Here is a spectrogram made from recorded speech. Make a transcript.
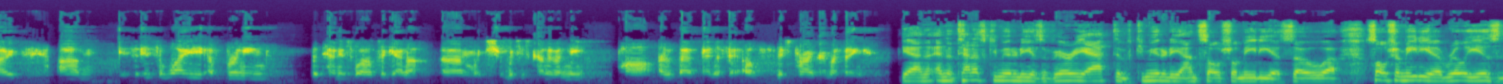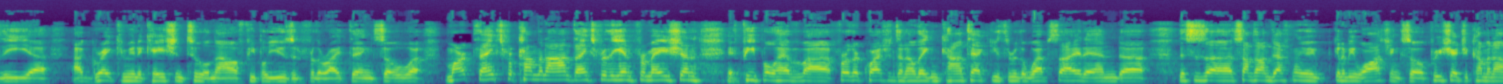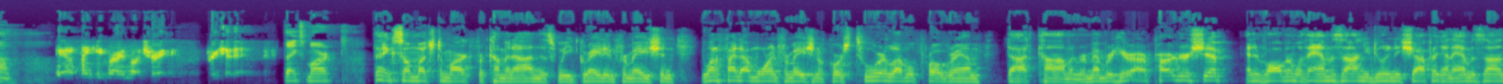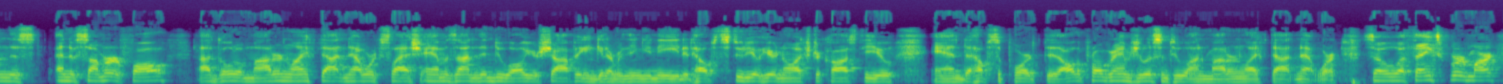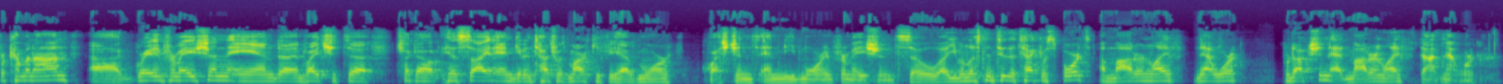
um, it's, it's a way of bringing the tennis world together, um, which which is kind of a neat part of the benefit of this program, I think. Yeah, and, and, the tennis community is a very active community on social media. So uh, social media really is the uh, a great communication tool now if people use it for the right thing. So uh, Mark, thanks for coming on. Thanks for the information. If people have uh, further questions, I know they can contact you through the website. And uh, this is uh, something I'm definitely going to be watching. So appreciate you coming on. Yeah, thank you very much, Rick. Appreciate it. Thanks, Mark. Thanks so much to Mark for coming on this week. Great information. You want to find out more information, of course, tourlevelprogram.com. And remember here, our partnership and involvement with Amazon. You're doing any shopping on Amazon this end of summer or fall, uh, go to modernlife.network slash Amazon and then do all your shopping and get everything you need. It helps the studio here, no extra cost to you, and uh, helps support the, all the programs you listen to on modernlife.network. So uh, thanks for Mark for coming on. Uh, great information and uh, invite you to check out his site and get in touch with Mark if you have more questions and need more information. So uh, you've been listening to the Tech of Sports, a Modern Life Network production at modernlife.network.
